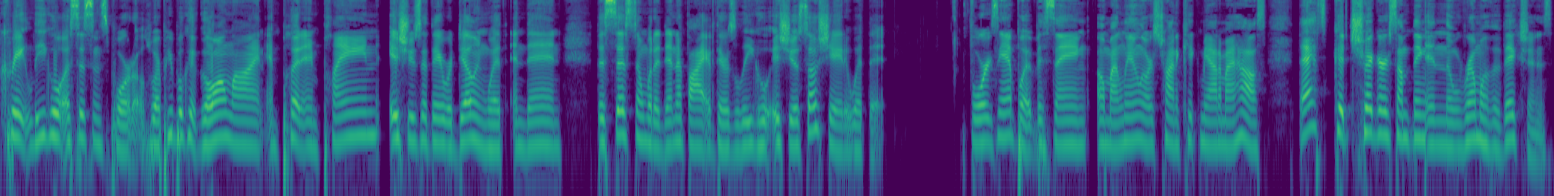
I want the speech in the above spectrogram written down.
create legal assistance portals where people could go online and put in plain issues that they were dealing with, and then the system would identify if there's a legal issue associated with it. For example, if it's saying, oh, my landlord's trying to kick me out of my house, that could trigger something in the realm of evictions.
